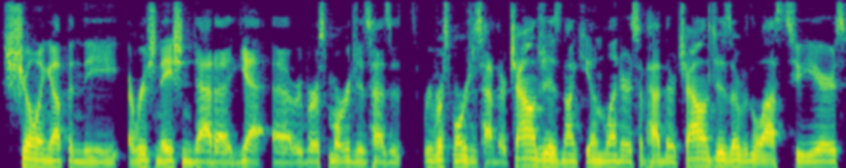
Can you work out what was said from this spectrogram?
showing up in the origination data yet. Uh, reverse mortgages has it, reverse mortgages have their challenges. Non QM lenders have had their challenges over the last two years.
